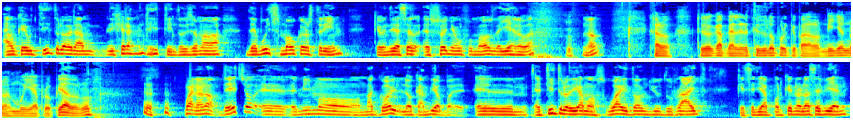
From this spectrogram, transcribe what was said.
aunque el título era ligeramente distinto. Se llamaba The Weed Smoker's Dream, que vendría a ser El sueño de un fumador de hierba, ¿no? Claro, tuve que cambiarle el título porque para los niños no es muy apropiado, ¿no? Bueno, no, de hecho, eh, el mismo McCoy lo cambió. El, el título, digamos, Why Don't You Do Right, que sería ¿Por qué no lo haces bien?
